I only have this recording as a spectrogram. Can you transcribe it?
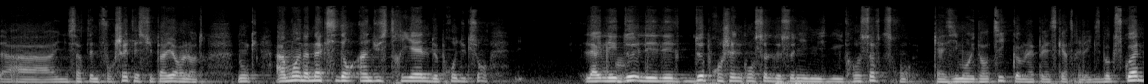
à- à une certaine fourchette et supérieur à l'autre. Donc à moins d'un accident industriel de production, la- les, deux, les, les deux prochaines consoles de Sony et de Microsoft seront quasiment identiques comme la PS4 et la Xbox One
